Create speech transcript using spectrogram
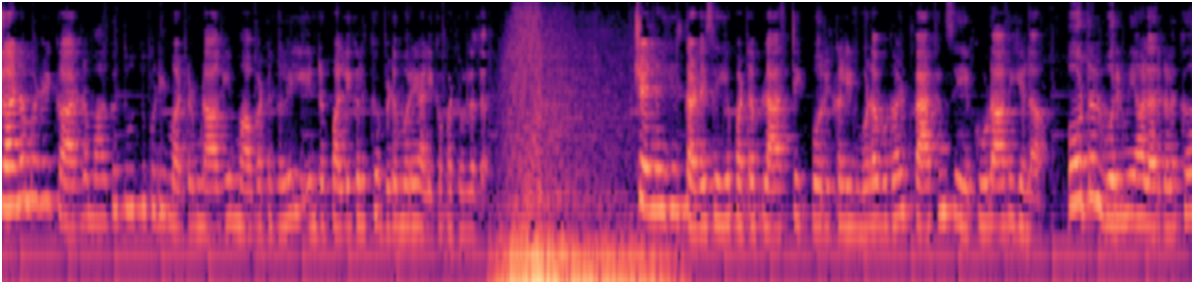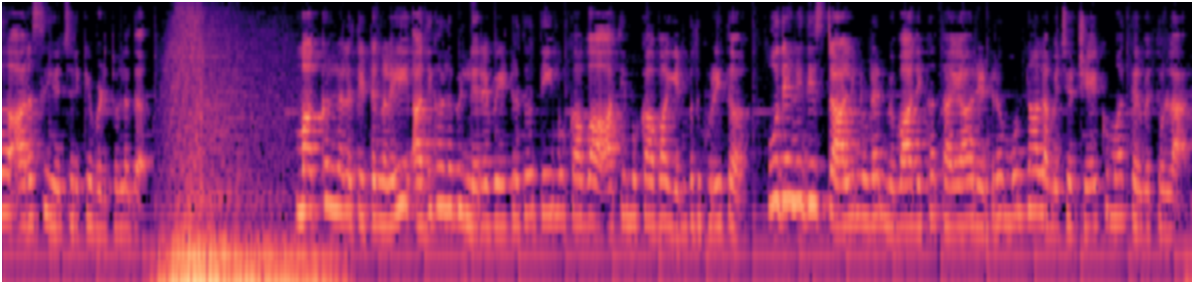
கனமழை காரணமாக தூத்துக்குடி மற்றும் நாகை மாவட்டங்களில் இன்று பள்ளிகளுக்கு விடுமுறை அளிக்கப்பட்டுள்ளது. சென்னையில் தடை செய்யப்பட்ட பிளாஸ்டிக் பொருட்களின் உணவுகள் பேக்கிங் செய்யக்கூடாது என ஓட்டல் உரிமையாளர்களுக்கு அரசு எச்சரிக்கை விடுத்துள்ளது. மக்கள் நலத்திட்டங்களை அதிக அளவில் நிறைவேற்றது திமுகவா அதிமுகவா என்பது குறித்து உதயநிதி ஸ்டாலினுடன் விவாதிக்க தயார் என்று முன்னாள் அமைச்சர் ஜெயக்குமார் தெரிவித்துள்ளார்.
